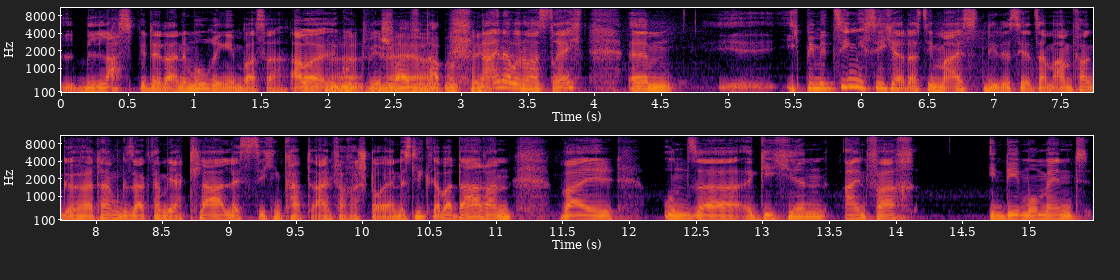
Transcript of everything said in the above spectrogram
lass bitte deine Mooring im Wasser. Aber gut, wir schweifen ja, ab. Okay. Nein, aber du hast recht. Ähm, ich bin mir ziemlich sicher, dass die meisten, die das jetzt am Anfang gehört haben, gesagt haben, ja klar, lässt sich ein Cut einfacher steuern. Das liegt aber daran, weil unser Gehirn einfach in dem Moment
